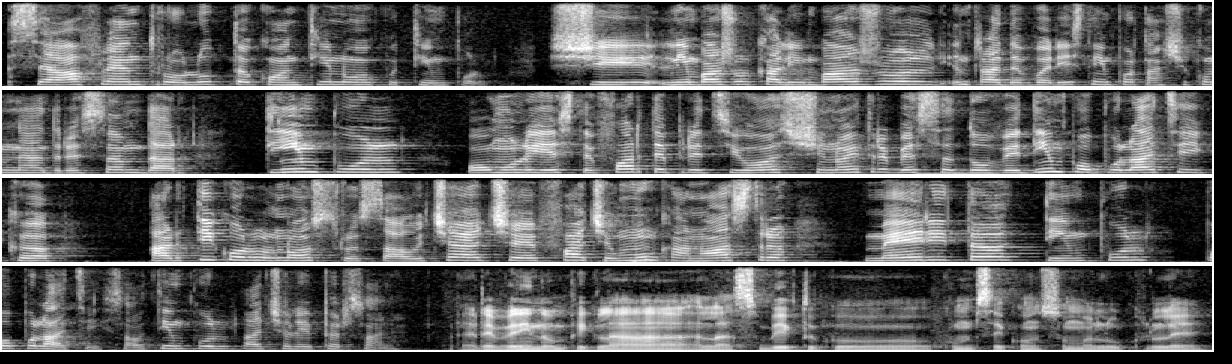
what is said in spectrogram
se afle într-o luptă continuă cu timpul. Și limbajul ca limbajul, într-adevăr, este important și cum ne adresăm, dar timpul omului este foarte prețios și noi trebuie să dovedim populației că articolul nostru sau ceea ce face munca noastră merită timpul populației sau timpul acelei persoane. Revenind un pic la, la subiectul cu cum se consumă lucrurile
